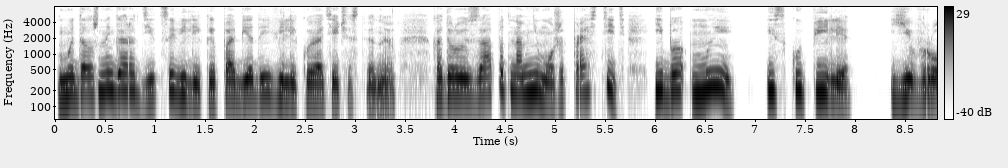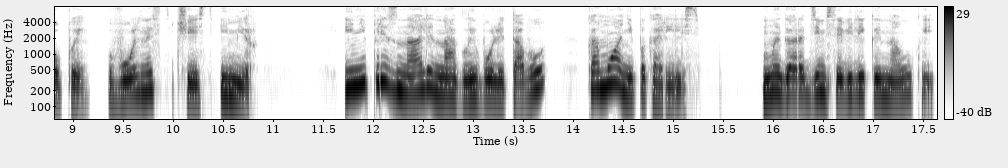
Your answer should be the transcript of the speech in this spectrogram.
Мы должны гордиться великой победой Великую Отечественную, которую Запад нам не может простить, ибо мы искупили Европы вольность, честь и мир, и не признали наглой воли того, кому они покорились. Мы гордимся великой наукой,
